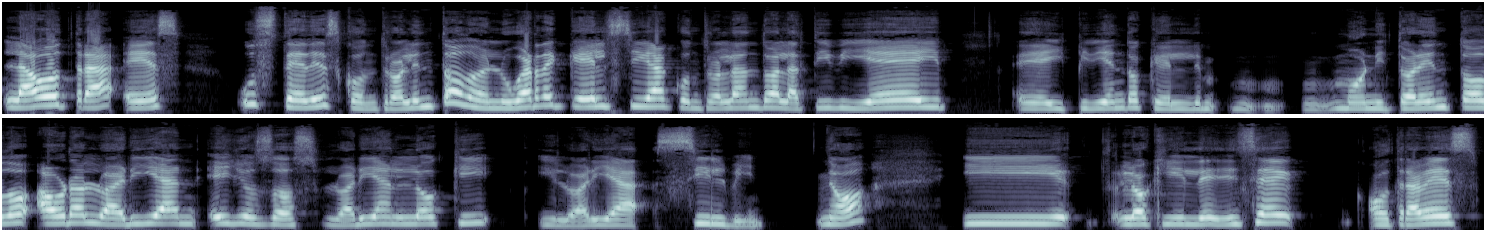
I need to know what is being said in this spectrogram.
la otra es, ustedes controlen todo, en lugar de que él siga controlando a la TVA eh, y pidiendo que le monitoren todo, ahora lo harían ellos dos, lo harían Loki y lo haría Sylvie, ¿no? Y Loki le dice otra vez,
